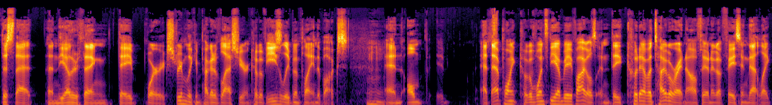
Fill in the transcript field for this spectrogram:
this, that, and the other thing, they were extremely competitive last year and could have easily been playing the Bucks. And um, at that point, could have went to the NBA Finals, and they could have a title right now if they ended up facing that like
